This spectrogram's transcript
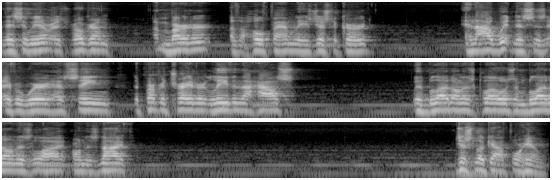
they said, we interrupt this program. A murder of the whole family has just occurred. And eyewitnesses everywhere have seen the perpetrator leaving the house with blood on his clothes and blood on his, li- on his knife. Just look out for him.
